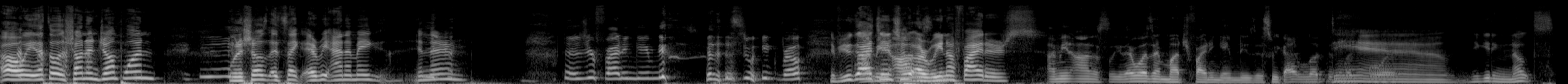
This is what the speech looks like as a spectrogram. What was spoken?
oh wait, that's the Shonen Jump one. When it shows, it's like every anime in there. There's your fighting game news for this week, bro. If you guys mean, into honestly- arena fighters, I mean, honestly, there wasn't much fighting game news this week. I looked and looked for it. damn, you getting notes?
